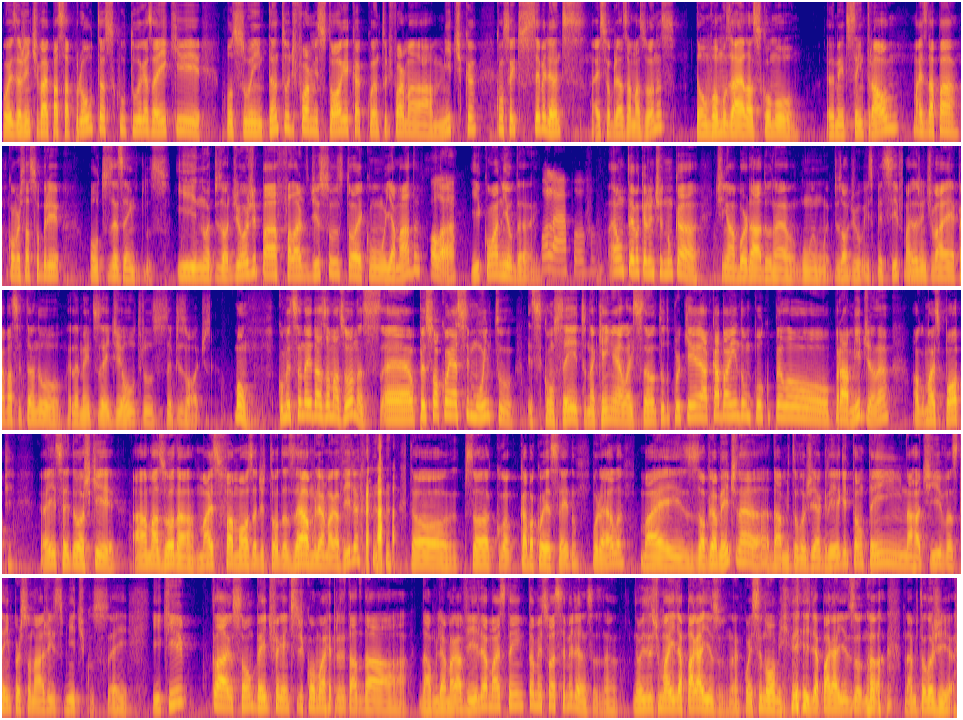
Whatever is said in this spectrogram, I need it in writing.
pois a gente vai passar por outras culturas aí que possuem, tanto de forma histórica quanto de forma mítica, conceitos semelhantes aí sobre as Amazonas. Então vamos usar elas como elemento central, mas dá para conversar sobre outros exemplos. E no episódio de hoje, para falar disso, estou aí com o Yamada. Olá. E com a Nilda. Olá, povo. É um tema que a gente nunca tinha abordado, né, algum episódio específico, mas a gente vai acabar citando elementos aí de outros episódios. Bom, começando aí das Amazonas, é, o pessoal conhece muito esse conceito, né, quem elas são, tudo porque acaba indo um pouco pelo pra mídia, né, algo mais pop. É isso aí do, acho que a Amazona mais famosa de todas é a Mulher Maravilha. então, a pessoa acaba conhecendo por ela. Mas, obviamente, né, da mitologia grega, então tem narrativas, tem personagens míticos. aí e que, claro, são bem diferentes de como é representado da, da Mulher Maravilha, mas tem também suas semelhanças, né? Não existe uma Ilha Paraíso, né, com esse nome, Ilha Paraíso na, na mitologia.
